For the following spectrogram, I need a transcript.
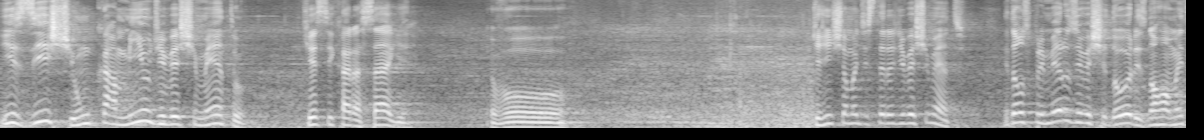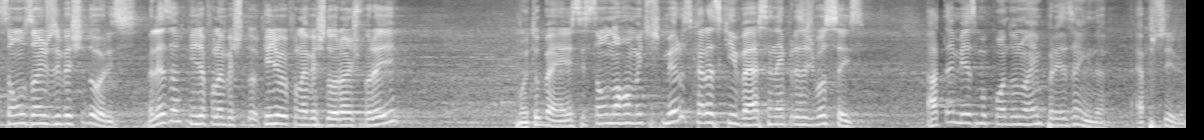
Existe um caminho de investimento que esse cara segue. Eu vou. que a gente chama de esteira de investimento. Então, os primeiros investidores normalmente são os anjos investidores, beleza? Quem já falou investidor, quem já ouviu falar investidor anjo por aí? Muito bem, esses são normalmente os primeiros caras que investem na empresa de vocês, até mesmo quando não é empresa ainda, é possível.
